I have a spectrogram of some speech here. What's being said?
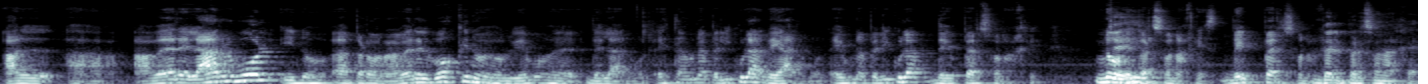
al- a, a ver el árbol y nos, ah, perdón, a ver el bosque y nos olvidemos de- del árbol. Esta es una película de árbol, es una película de personaje. No Sí. de personajes, de personajes. del personaje.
